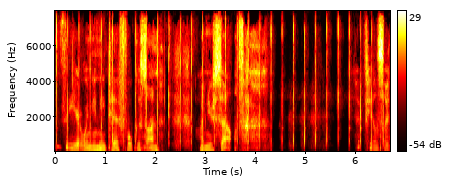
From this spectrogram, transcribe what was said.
this is a year when you need to focus on on yourself. Feels like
